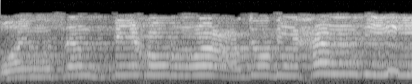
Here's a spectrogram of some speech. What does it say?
ويسبح الرعد بحمده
